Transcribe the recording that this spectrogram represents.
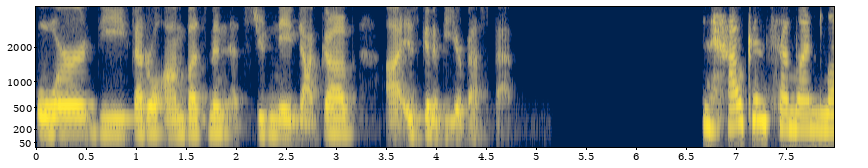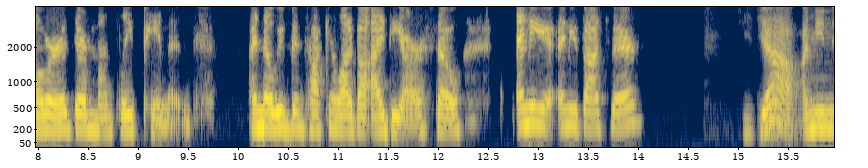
or the federal ombudsman at studentaid.gov uh, is going to be your best bet. And how can someone lower their monthly payments? I know we've been talking a lot about IDR, so any any thoughts there? Yeah, I mean,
